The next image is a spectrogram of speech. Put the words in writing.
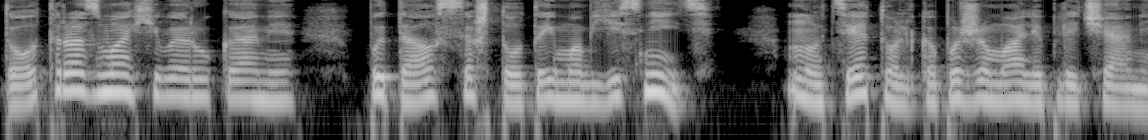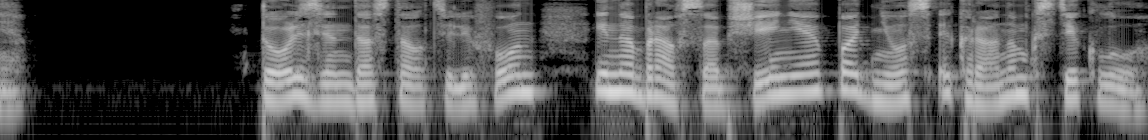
Тот, размахивая руками, пытался что-то им объяснить но те только пожимали плечами. Тользин достал телефон и, набрав сообщение, поднес экраном к стеклу.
